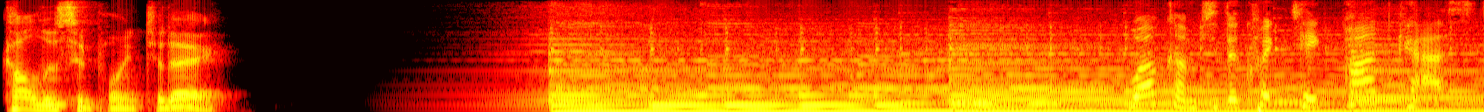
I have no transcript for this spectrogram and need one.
Call LucidPoint today. Welcome to the Quick Take Podcast,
